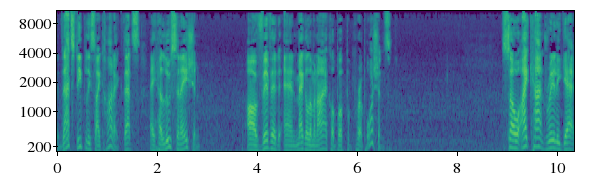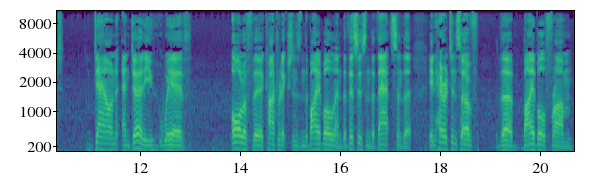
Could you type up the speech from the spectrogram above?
that's deeply psychotic. That's a hallucination of vivid and megalomaniacal p- proportions. So I can't really get down and dirty with all of the contradictions in the Bible and the thises and the that's and the inheritance of the Bible from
